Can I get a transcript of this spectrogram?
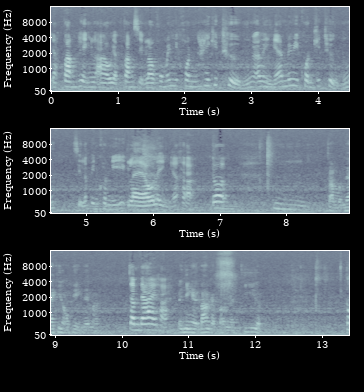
อยากฟังเพลงเรา อยากฟังเสียงเราคงไม่มีคนให้คิดถึงอะไรอย่างเงี้ยไม่มีคนคิดถึงศิลปินคนนี้อีกแล้วอะไรอย่างเงี้ยค่ะ ก็อืมจำวันแรกที่ร้องเพลงได้ไหมจำได้ค่ะ เป็นยังไงบ้างกับตอนนั้นที่แบบก็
